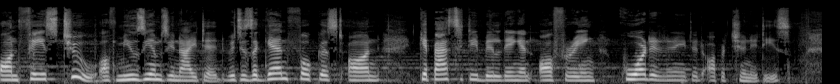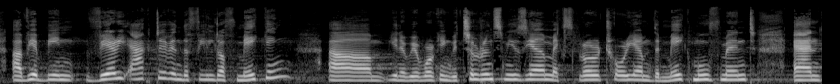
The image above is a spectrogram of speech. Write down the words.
on phase two of Museums United, which is again focused on capacity building and offering coordinated opportunities. Uh, we have been very active in the field of making. Um, you know, we're working with Children's Museum, Exploratorium, the Make movement, and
